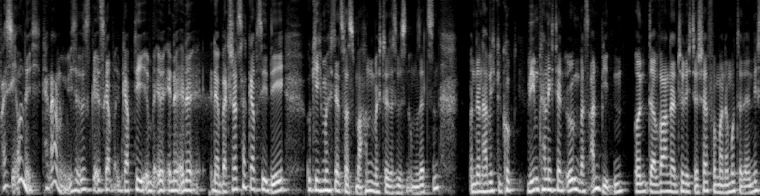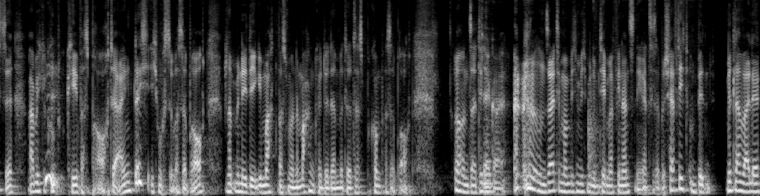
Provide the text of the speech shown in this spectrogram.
weiß ich auch nicht, keine Ahnung. Ich, es, es gab, gab die, in, in, in, der Bachelorzeit gab es die Idee, okay, ich möchte jetzt was machen, möchte das Wissen umsetzen. Und dann habe ich geguckt, wem kann ich denn irgendwas anbieten? Und da war natürlich der Chef von meiner Mutter, der nächste. Da habe ich geguckt, okay, was braucht er eigentlich? Ich wusste, was er braucht und habe mir eine Idee gemacht, was man da machen könnte, damit er das bekommt, was er braucht. Und seitdem, Sehr geil. Und seitdem habe ich mich mit dem Thema Finanzen die ganze Zeit beschäftigt und bin mittlerweile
